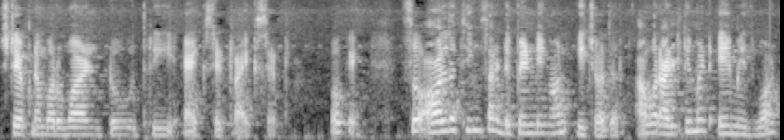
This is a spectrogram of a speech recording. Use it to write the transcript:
step number one two three etc etc okay. So all the things are depending on each other. Our ultimate aim is what?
